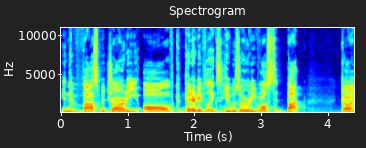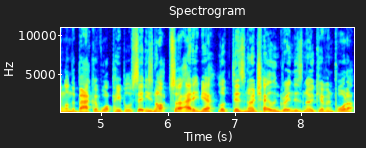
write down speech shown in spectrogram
in the vast majority of competitive leagues, he was already rostered, but going on the back of what people have said, he's not. So add him. Yeah, look, there's no Jalen Green, there's no Kevin Porter.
